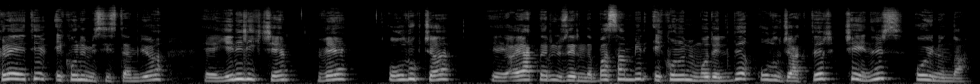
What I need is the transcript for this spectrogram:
Creative Economy System diyor. E, yenilikçi ve oldukça e, ayakları üzerinde basan bir ekonomi modeli de olacaktır Chainers oyununda.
